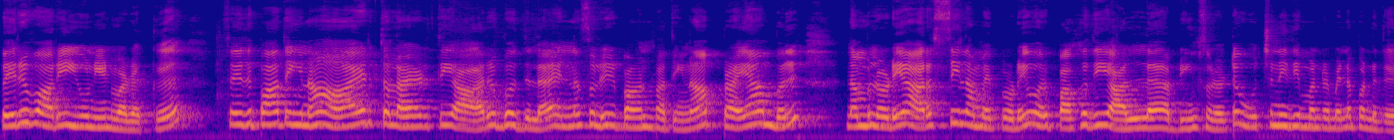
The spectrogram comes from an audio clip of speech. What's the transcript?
Berubari union வழக்கு. ஸோ இது பார்த்தீங்கன்னா ஆயிரத்தி தொள்ளாயிரத்தி அறுபதில் என்ன சொல்லியிருப்பாங்கன்னு பார்த்தீங்கன்னா பிரயாம்பிள் நம்மளுடைய அரசியல் அமைப்புடைய ஒரு பகுதி அல்ல அப்படின்னு சொல்லிட்டு உச்சநீதிமன்றம் என்ன பண்ணுது?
